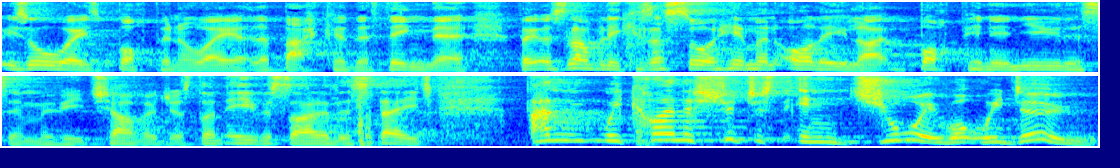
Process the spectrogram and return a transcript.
is always bopping away at the back of the thing there. But it was lovely because I saw him and Ollie like bopping in unison with each other just on either side of the stage. And we kind of should just enjoy what we do.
